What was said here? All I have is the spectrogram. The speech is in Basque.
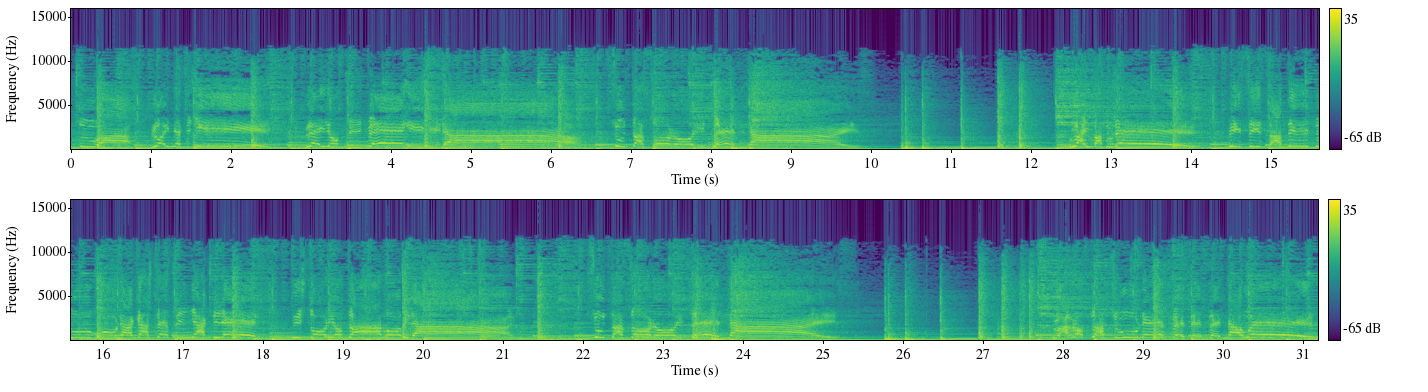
gaizua Loinetzinik Leiotik begira Zuta zoro itzen naiz. Lain bat ure Bizitzan ditugunak Astezinak diren Historio eta nauen.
